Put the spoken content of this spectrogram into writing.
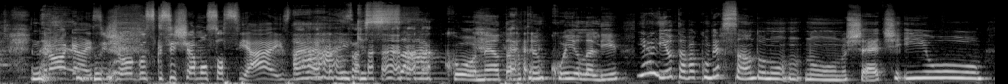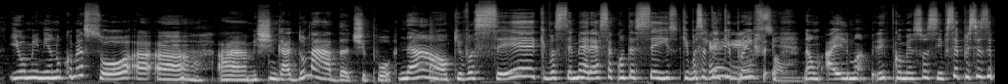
Droga, esses jogos que se chamam sociais, né? Ai, que saco, né? Eu tava tranquila ali. E aí eu tava conversando no, no, no chat e o, e o menino começou a, a, a, me xingar do nada. Tipo, não, que você, que você merece acontecer isso, que você que tem que ir pro inferno. Não, aí ele, ele começou assim, você precisa,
